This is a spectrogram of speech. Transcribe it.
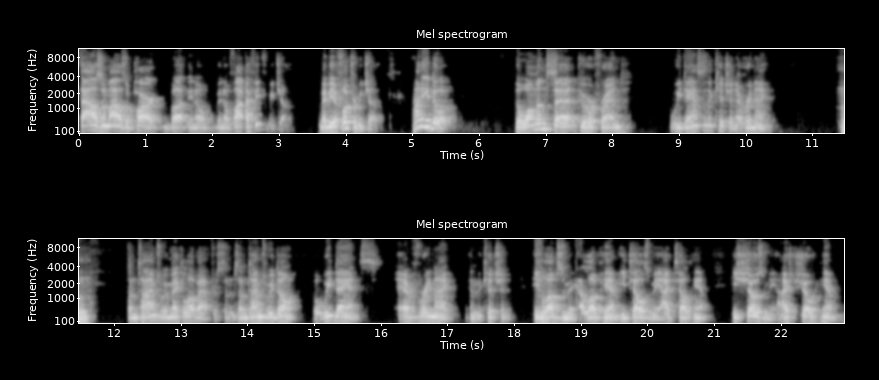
thousand miles apart, but you know, you know, five feet from each other, maybe a foot from each other. How do you do it? The woman said to her friend, "We dance in the kitchen every night. Hmm. Sometimes we make love after, some sometimes we don't, but we dance every night in the kitchen. He loves me, I love him. He tells me, I tell him. He shows me, I show him.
